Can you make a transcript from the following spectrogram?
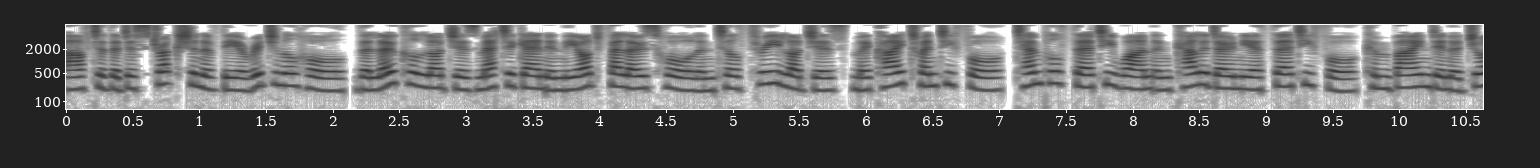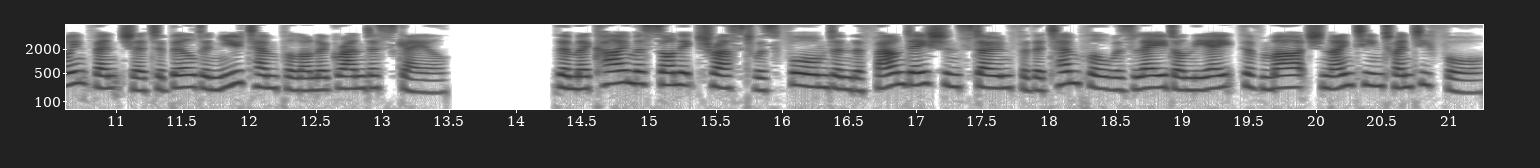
After the destruction of the original hall, the local lodges met again in the Oddfellows Hall until three lodges Mackay 24, Temple 31 and Caledonia 34 combined in a joint venture to build a new temple on a grander scale. The Mackay Masonic Trust was formed and the foundation stone for the temple was laid on 8 March 1924.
